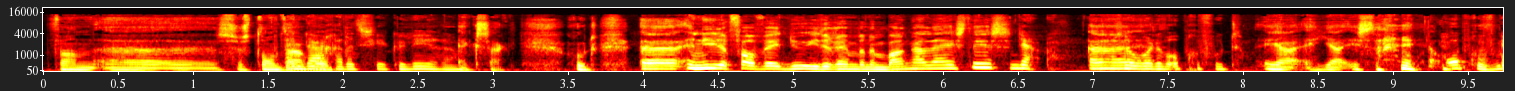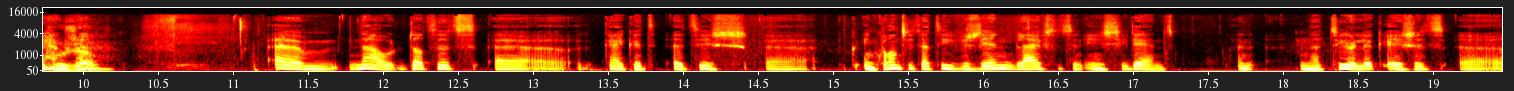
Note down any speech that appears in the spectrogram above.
Van, uh, ze stond en daarop. daar gaat het circuleren. Exact. Goed. Uh, in ieder geval weet nu iedereen wat een banga-lijst is. Ja, zo worden we opgevoed. Ja, ja is opgevoed? Hoezo? Um, nou, dat het... Uh, kijk, het, het is... Uh, in kwantitatieve zin blijft het een incident. En natuurlijk is het uh,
